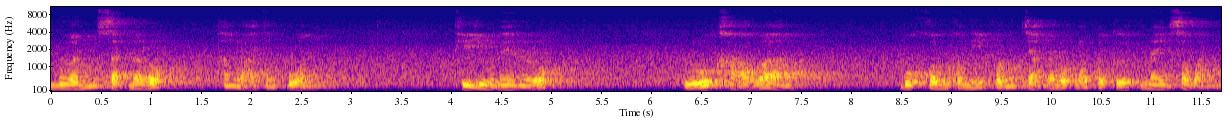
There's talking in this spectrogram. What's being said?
เหมือนสัตว์นรกทั้งหลายทั้งปวง ที่อยู่ในนรก รู้ข่าวว่าบุคคลคนนี้พ้นจากนรกแล้วไปเกิดในสวรรค์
